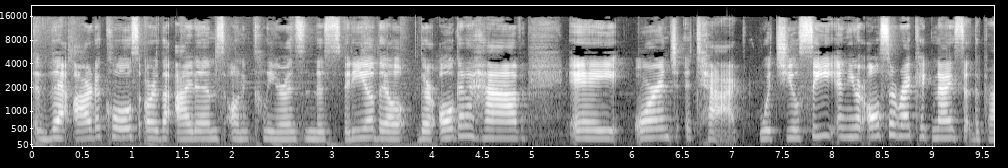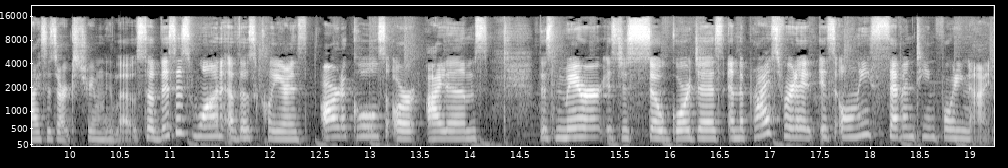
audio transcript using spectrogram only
the articles or the items on clearance in this video, they'll, they're all gonna have a orange tag, which you'll see, and you'll also recognize that the prices are extremely low. So this is one of those clearance articles or items. This mirror is just so gorgeous, and the price for it is only $17.49.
